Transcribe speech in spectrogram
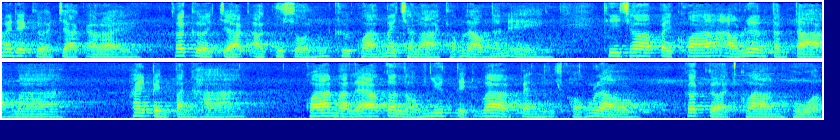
ไม่ได้เกิดจากอะไร ก็เกิดจากอากุศลคือความไม่ฉลาดของเรานั่นเอง ที่ชอบไปคว้าเอาเรื่องต่างๆมาให้เป็นปัญหา คว้ามาแล้วก็หลงยึดติดว่าเป็นของเรา ก็เกิดความห่วง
